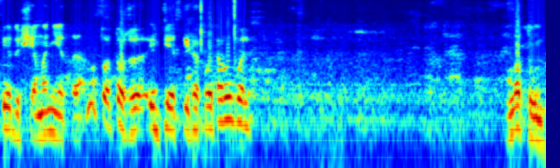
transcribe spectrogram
Следующая монета, ну то тоже имперский какой-то рубль. Латунь.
